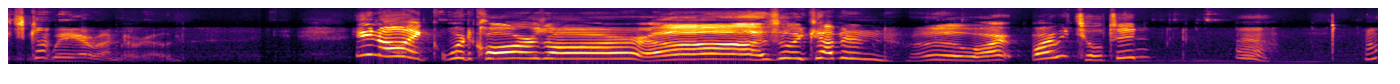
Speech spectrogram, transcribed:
it's got, Where on the road? you know, like where the cars are. Uh, something's happening. Uh, why, why are we tilted? Uh, huh?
